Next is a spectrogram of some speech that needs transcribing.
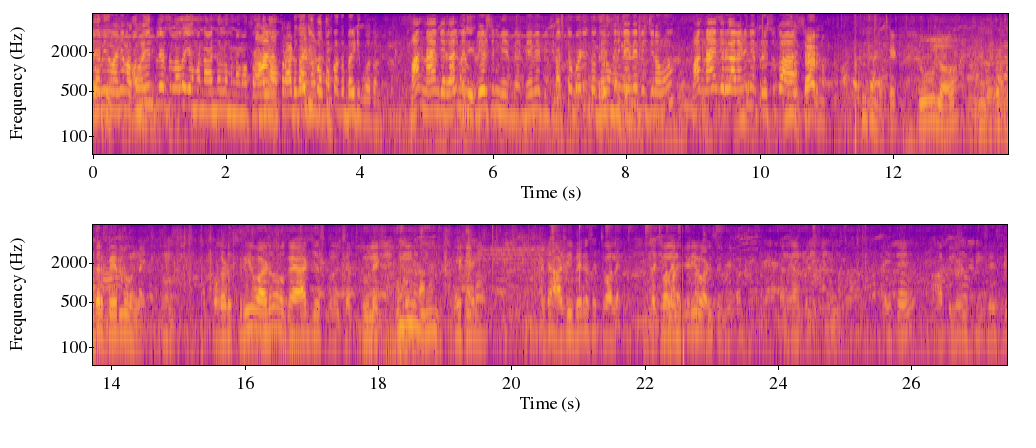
తొమ్మిది మంది మాకు ఫ్రాడ్ పక్క బయటికి పోతాం. మాకు న్యాయం జరగాలి. మేము. ప్లేయర్స్ మేమే పిలిచినాం. కష్టపడి. మేమే పిలిచినాము. మాకు న్యాయం జరగాలని మేము ప్రస్తుతం సార్. టూలో అందరి పేర్లు ఉన్నాయి. ఒకడు త్రీ వాడు ఒక యాడ్ చేసుకుని వచ్చాడు టూ అన్నండి. ఏ టీము? అంటే అది వేరే సచివాలయం. సచివాలయం త్రీ వాడు. మనిగానపల్లి అయితే ఆ పిల్లోని తీసేసి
